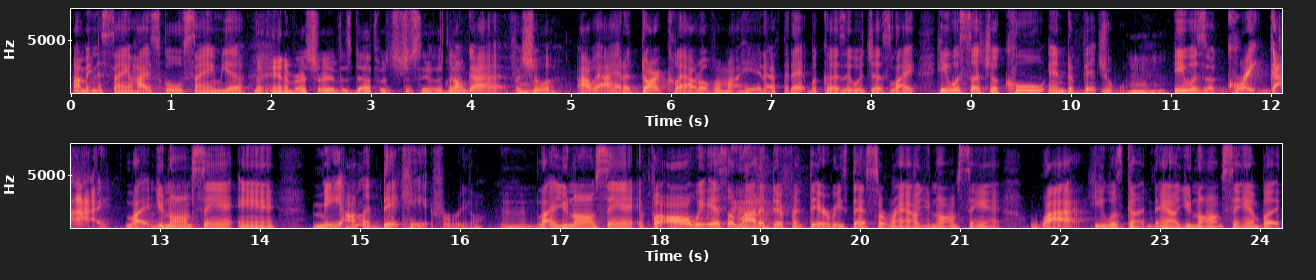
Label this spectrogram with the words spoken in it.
I mean, the same high school, same year. the anniversary of his death was just the other day. On God, for mm. sure. I, I had a dark cloud over my head after that because it was just like he was such a cool individual. Mm. He was a great guy, like you know what I'm saying. And me, I'm a dickhead for real. Like you know what I'm saying. For all we, it's a lot of different theories that surround. You know what I'm saying. Why he was gunned down. You know what I'm saying. But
